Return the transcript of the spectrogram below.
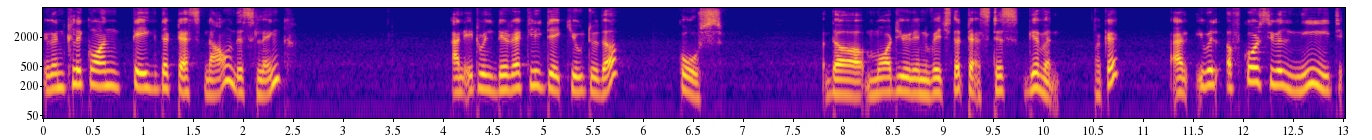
you can click on take the test now, this link, and it will directly take you to the course, the module in which the test is given. Okay. And you will, of course, you will need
